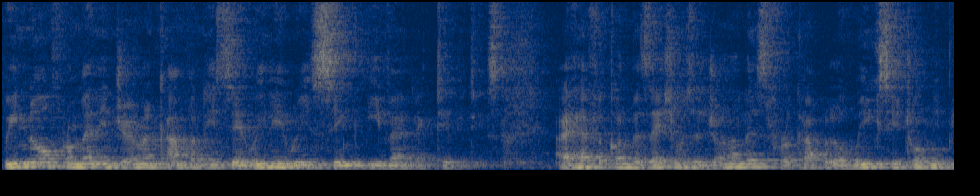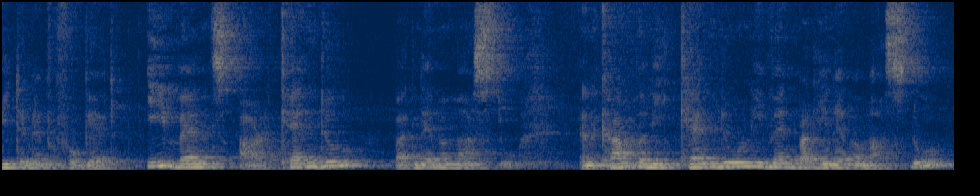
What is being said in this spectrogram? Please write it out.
We know from many German companies they really rethink event activities. I have a conversation with a journalist for a couple of weeks. He told me, Peter, never forget. Events are can do, but never must do. And company can do an event, but he never must do.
